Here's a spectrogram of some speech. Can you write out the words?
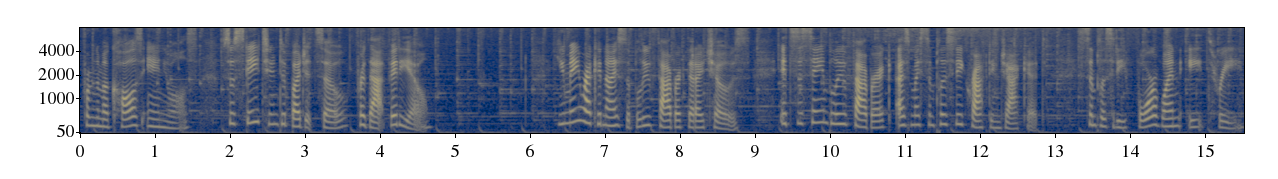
from the McCall's Annuals, so stay tuned to Budget Sew for that video. You may recognize the blue fabric that I chose. It's the same blue fabric as my Simplicity crafting jacket, Simplicity 4183.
